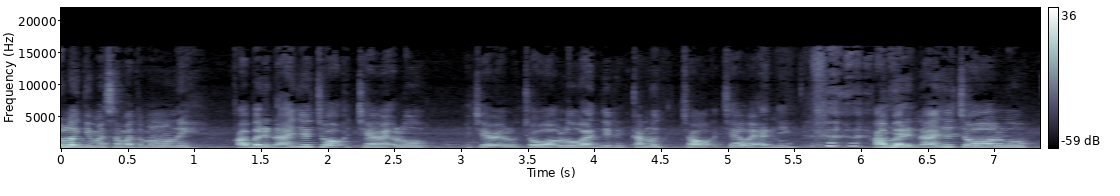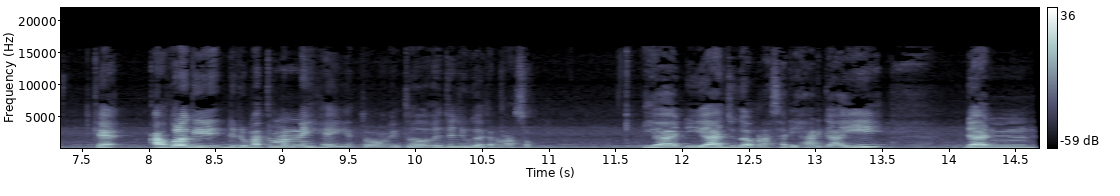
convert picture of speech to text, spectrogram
lu lagi main sama temen lu nih kabarin aja cowok cewek lu. Eh, cewek lu cowok lu anjir. Kan lu cowok cewek anjing. Kabarin aja cowok lu. Kayak aku lagi di rumah temen nih kayak gitu. Itu itu juga termasuk. Ya dia juga merasa dihargai. Dan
